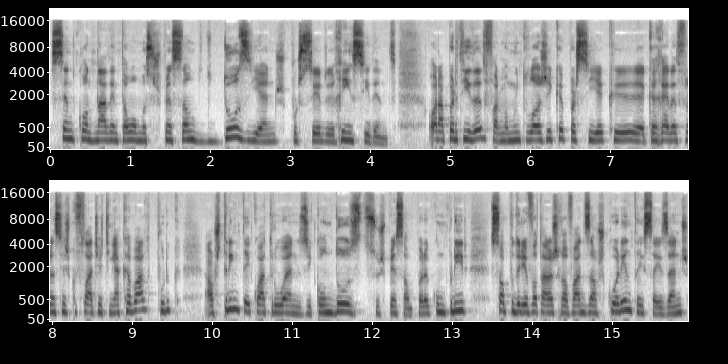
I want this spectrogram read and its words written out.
sendo condenado então a uma suspensão de 12 anos por ser reincidente. Ora, a partida, de forma muito lógica, parecia que a carreira de Francisco Flacci tinha acabado porque aos 34 anos e com 12 de suspensão para cumprir, só poderia poderia voltar aos relevados aos 46 anos,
